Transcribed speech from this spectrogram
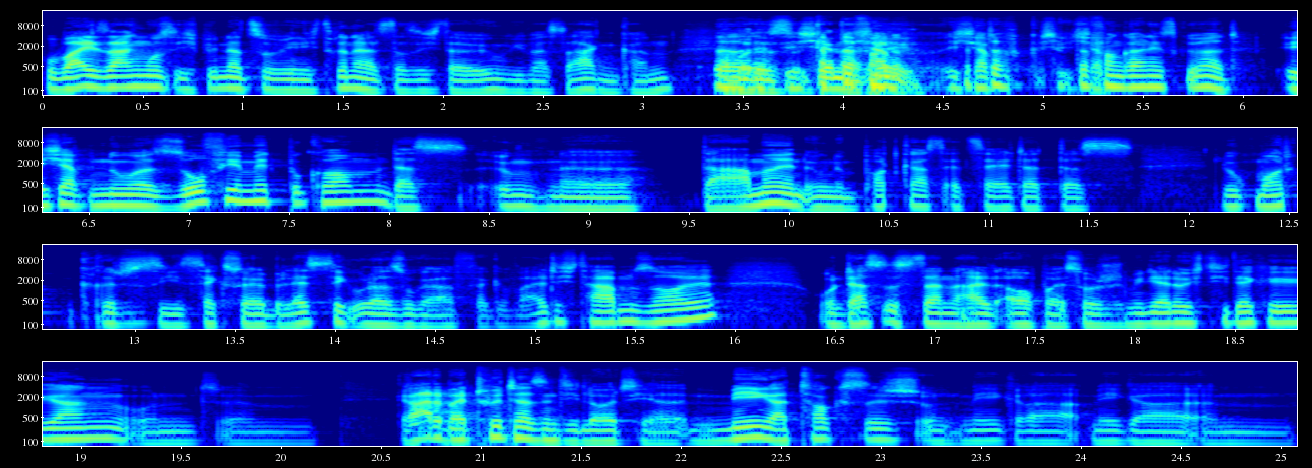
Wobei ich sagen muss, ich bin da zu wenig drin, als dass ich da irgendwie was sagen kann. Aber das ich habe davon, Ich ich hab, hab- ich hab davon gar nichts gehört. Ich habe nur so viel mitbekommen, dass irgendeine Dame in irgendeinem Podcast erzählt hat, dass Luke Mockridge sie sexuell belästigt oder sogar vergewaltigt haben soll. Und das ist dann halt auch bei Social Media durch die Decke gegangen. Und ähm, gerade bei Twitter sind die Leute ja mega toxisch und mega, mega, ähm,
